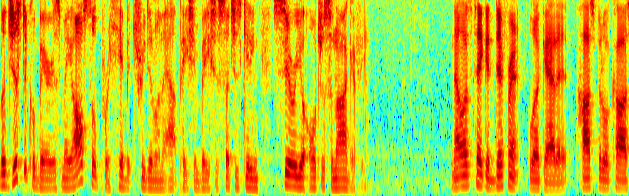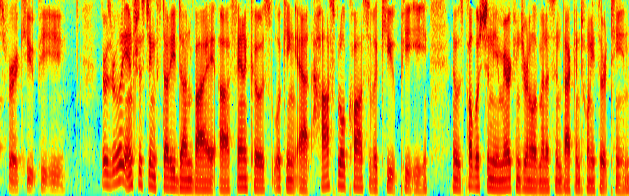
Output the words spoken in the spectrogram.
Logistical barriers may also prohibit treating on an outpatient basis, such as getting serial ultrasonography. Now let's take a different look at it hospital costs for acute PE. There was a really interesting study done by uh, looking at hospital costs of acute PE. It was published in the American Journal of Medicine back in 2013.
